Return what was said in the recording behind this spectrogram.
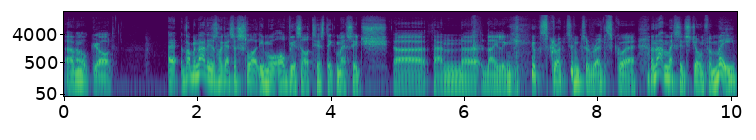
Um, oh, God. Uh, I mean, that is, I guess, a slightly more obvious artistic message uh, than uh, nailing your scrotum to red square. And that message, John, for me,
